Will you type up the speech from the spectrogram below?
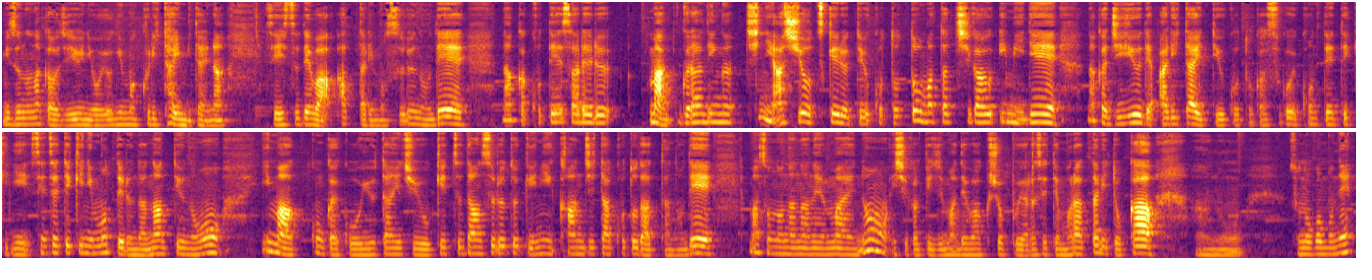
水の中を自由に泳ぎまくりたいみたいな性質ではあったりもするのでなんか固定されるまあ、グラウンディング地に足をつけるっていうこととまた違う意味でなんか自由でありたいっていうことがすごい根底的に潜在的に持ってるんだなっていうのを今今回こう U ターン移住を決断する時に感じたことだったので、まあ、その7年前の石垣島でワークショップをやらせてもらったりとかあのその後もね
